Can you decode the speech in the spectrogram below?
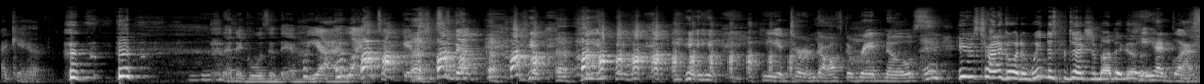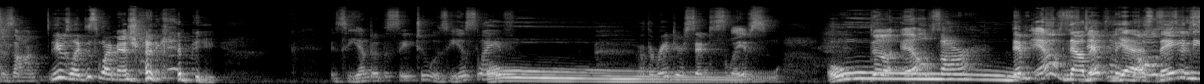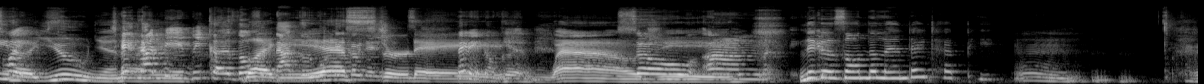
I can't. that nigga was in the FBI, like talking to them. he, he, he had turned off the red nose. He was trying to go into witness protection, my nigga. He had glasses on. He was like, "This white man trying to get me." Is he under the sea too? Is he a slave? Oh, Are the reindeer sent to slaves? Oh, The elves are. Them elves Now, definitely. yes, they need slaves. a union. And I mean, because those like are not good yesterday. They ain't no good. Wow. So, gee. um, niggas on the land ain't happy. Mm.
